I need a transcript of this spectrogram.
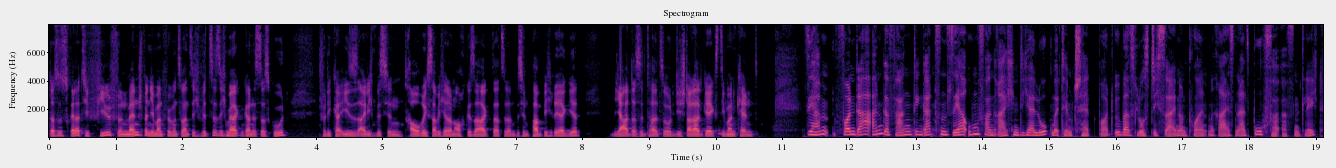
Das ist relativ viel für einen Mensch. Wenn jemand 25 Witze sich merken kann, ist das gut. Für die KI ist es eigentlich ein bisschen traurig, das habe ich ja dann auch gesagt. Da hat sie dann ein bisschen pumpig reagiert. Ja, das sind halt so die Standardgags, die man kennt. Sie haben von da angefangen, den ganzen sehr umfangreichen Dialog mit dem Chatbot übers Lustigsein und Pointenreißen als Buch veröffentlicht.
